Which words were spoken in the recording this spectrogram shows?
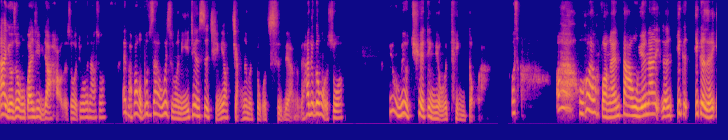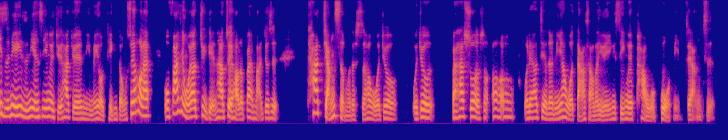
那有时候我们关系比较好的时候，我就问他说。哎，爸爸，我不知道为什么你一件事情要讲那么多次这样子。他就跟我说，因为我没有确定你有没有听懂啊。我说啊，我后来恍然大悟，原来人一个一个人一直念一直念，是因为觉得他觉得你没有听懂。所以后来我发现我要据点他最好的办法就是，他讲什么的时候，我就我就把他说了说，哦哦，我了解了，你要我打扫的原因是因为怕我过敏这样子。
